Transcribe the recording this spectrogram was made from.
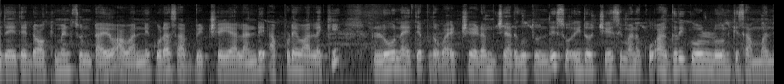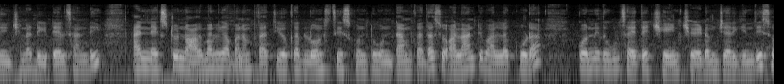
ఏదైతే డాక్యుమెంట్స్ ఉంటాయో అవన్నీ కూడా సబ్మిట్ చేయాలండి. అప్పుడే వాళ్ళకి లోన్ అయితే ప్రొవైడ్ ప్రొవైడ్ చేయడం జరుగుతుంది. సో ఇది వచ్చేసి మనకు అగ్రిగోల్డ్ లోన్కి సంబంధించిన డీటెయిల్స్ అండి. అండ్ నెక్స్ట్ నార్మల్గా మనం ప్రతి ఒక్కరు లోన్స్ తీసుకుంటూ ఉంటాం కదా! సో అలాంటి వాళ్ళకు కూడా కొన్ని రూల్స్ అయితే చేంజ్ చేయడం జరిగింది. సో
